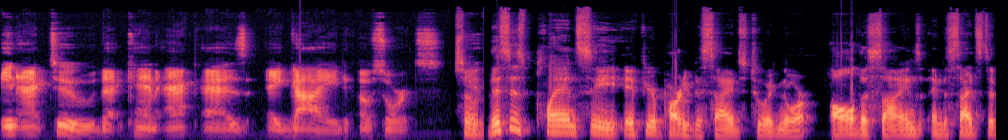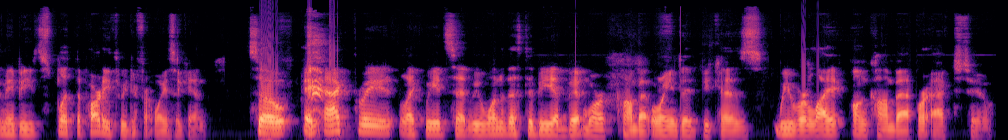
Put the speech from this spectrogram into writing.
in Act 2 that can act as a guide of sorts. So this is plan C if your party decides to ignore all the signs and decides to maybe split the party three different ways again. So in Act Three, like we had said, we wanted this to be a bit more combat oriented because we were light on combat for Act Two.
